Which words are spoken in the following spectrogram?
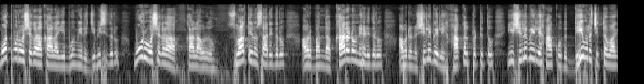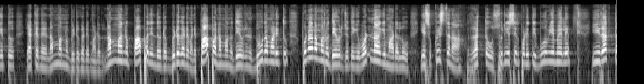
ಮೂವತ್ತ್ಮೂರು ವರ್ಷಗಳ ಕಾಲ ಈ ಭೂಮಿಯಲ್ಲಿ ಜೀವಿಸಿದರು. ಮೂರು ವರ್ಷಗಳ ಕಾಲ ಅವರು ಸ್ವಾರ್ಥೆಯನ್ನು ಸಾರಿದರು. ಅವರು ಬಂದ ಕಾರಣವನ್ನು ಹೇಳಿದರು. ಅವರನ್ನು ಶಿಲುಬೆಯಲ್ಲಿ ಹಾಕಲ್ಪಟ್ಟಿತ್ತು ಈ ಶಿಲುಬೆಯಲ್ಲಿ ಹಾಕುವುದು ದೇವರ ಚಿತ್ತವಾಗಿತ್ತು. ಯಾಕೆಂದರೆ ನಮ್ಮನ್ನು ಬಿಡುಗಡೆ ಮಾಡಲು, ನಮ್ಮನ್ನು ಪಾಪದಿಂದ ಬಿಡುಗಡೆ ಮಾಡಿ, ಪಾಪ ನಮ್ಮನ್ನು ದೇವರಿಂದ ದೂರ ಮಾಡಿತ್ತು ಪುನಃ ನಮ್ಮನ್ನು ದೇವರ ಜೊತೆಗೆ ಒಣ್ಣಾಗಿ ಮಾಡಲು ಯೇಸು ಕ್ರಿಸ್ತನ ರಕ್ತವು ಸುರಿಯಸಲ್ಪಡಿತು ಈ ಭೂಮಿಯ ಮೇಲೆ. ಈ ರಕ್ತ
